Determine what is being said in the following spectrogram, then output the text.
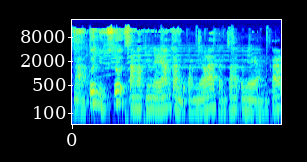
nah aku justru sangat menyayangkan bukan menyalahkan sangat menyayangkan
